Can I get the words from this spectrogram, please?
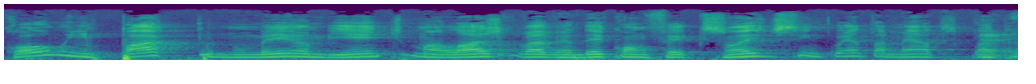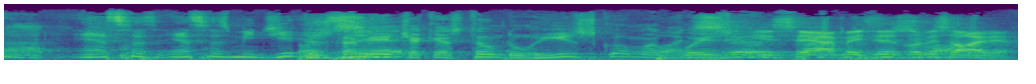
Qual o impacto no meio ambiente uma loja que vai vender confecções de 50 metros quadrados? É, essas, essas medidas. Justamente a questão do risco é uma Pode coisa. Isso é a medida provisória.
